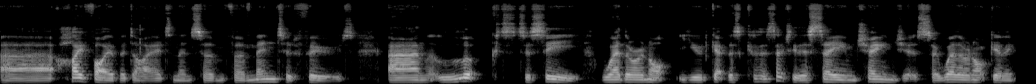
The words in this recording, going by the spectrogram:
uh, high fiber diet and then some fermented foods and looked to see whether or not you'd get this essentially the same changes. So whether or not giving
